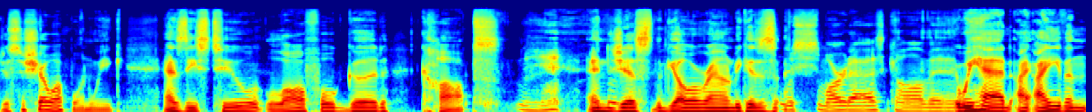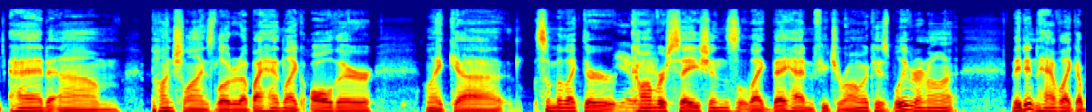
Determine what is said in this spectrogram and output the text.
just to show up one week as these two lawful good cops yeah. And just go around because smart ass comments. we had I, I even had um punchlines loaded up i had like all their like uh some of like their Yeah, conversations like they had in futurama because believe it or not they didn't have like a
